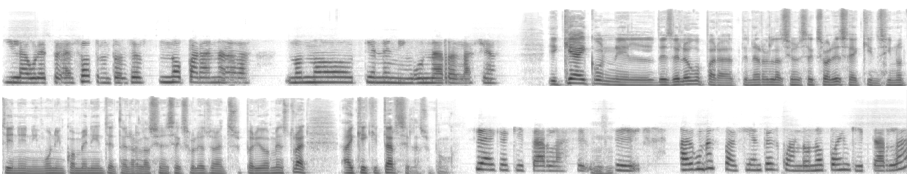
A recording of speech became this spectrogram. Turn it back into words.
y la uretra es otro, entonces no para nada, no, no tiene ninguna relación. ¿Y qué hay con el, desde luego, para tener relaciones sexuales? Hay quien si no tiene ningún inconveniente en tener relaciones sexuales durante su periodo menstrual. Hay que quitársela, supongo. Sí, hay que quitarla, sí. sí algunas pacientes cuando no pueden quitarla,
